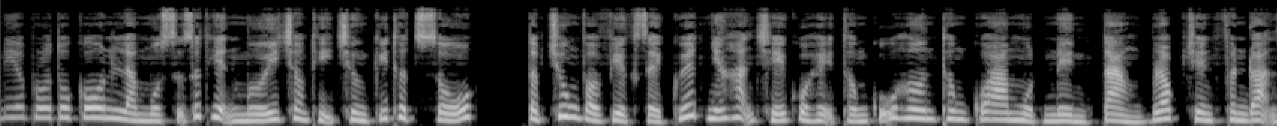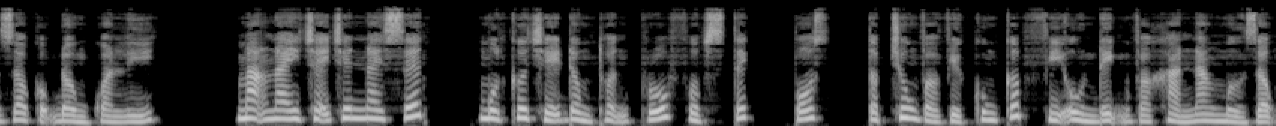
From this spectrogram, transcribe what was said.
Near Protocol là một sự xuất hiện mới trong thị trường kỹ thuật số, tập trung vào việc giải quyết những hạn chế của hệ thống cũ hơn thông qua một nền tảng blockchain phân đoạn do cộng đồng quản lý. Mạng này chạy trên NICET, một cơ chế đồng thuận Proof of Stake POS, tập trung vào việc cung cấp phí ổn định và khả năng mở rộng.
